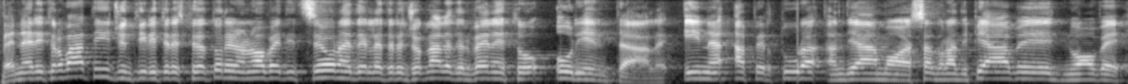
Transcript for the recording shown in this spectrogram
Ben ritrovati gentili telespettatori una nuova edizione del telegiornale del Veneto orientale. In apertura andiamo a San Donato di Piave, nuove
